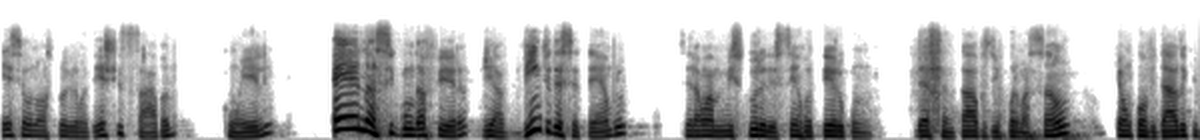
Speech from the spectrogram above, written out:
Esse é o nosso programa deste sábado, com ele. E na segunda-feira, dia 20 de setembro, será uma mistura de sem roteiro com 10 centavos de informação, que é um convidado que,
